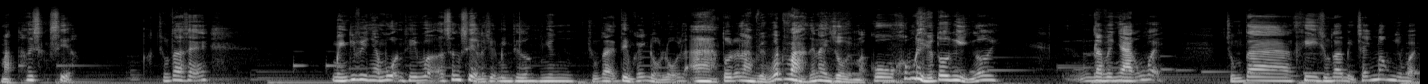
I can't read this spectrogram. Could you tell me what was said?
mặt hơi sưng xỉa, chúng ta sẽ mình đi về nhà muộn thì vợ sưng xỉa là chuyện bình thường nhưng chúng ta sẽ tìm cách đổ lỗi là à tôi đã làm việc vất vả thế này rồi mà cô không để cho tôi nghỉ ngơi. Làm về nhà cũng vậy. Chúng ta khi chúng ta bị trách móc như vậy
